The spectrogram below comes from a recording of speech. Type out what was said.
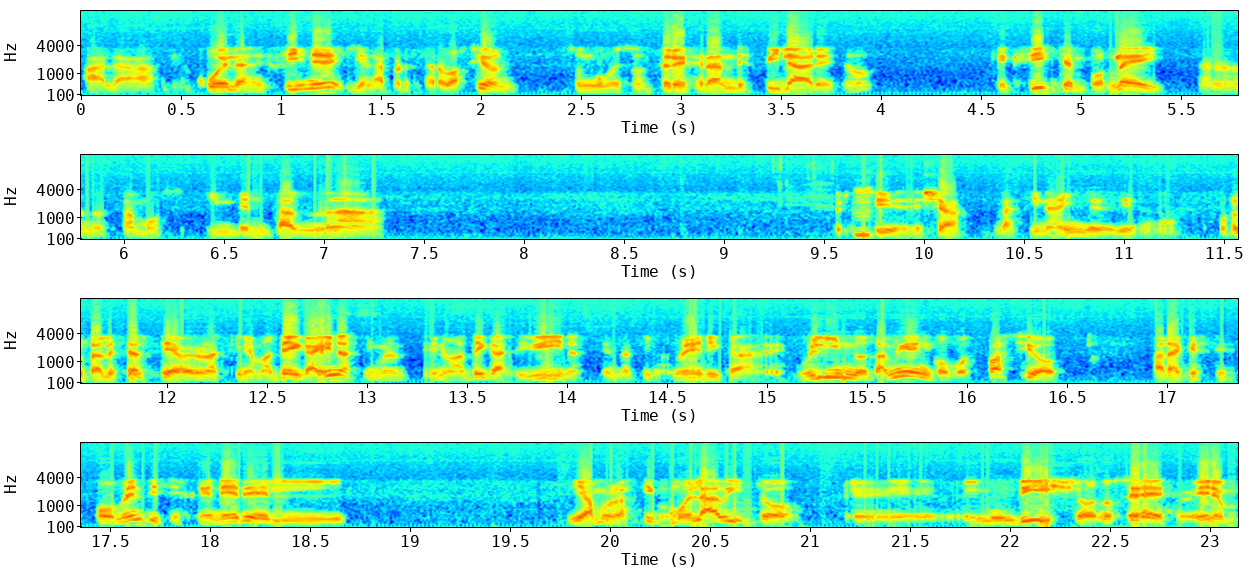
a las escuelas de cine y a la preservación. Son como esos tres grandes pilares, ¿no? Que existen por ley, no, estamos inventando nada. Pero sí, desde ya, la CINAIN debería fortalecerse y haber una cinemateca. Hay unas cinematecas divinas en Latinoamérica, es muy lindo también como espacio para que se fomente y se genere el, digámoslo así, como el hábito, eh, el mundillo, no sé, se me viene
